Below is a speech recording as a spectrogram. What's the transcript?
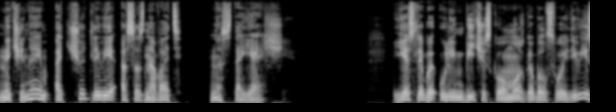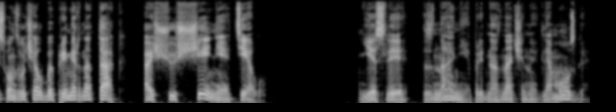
начинаем отчетливее осознавать настоящее. Если бы у лимбического мозга был свой девиз, он звучал бы примерно так «ощущение телу». Если знания предназначены для мозга,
